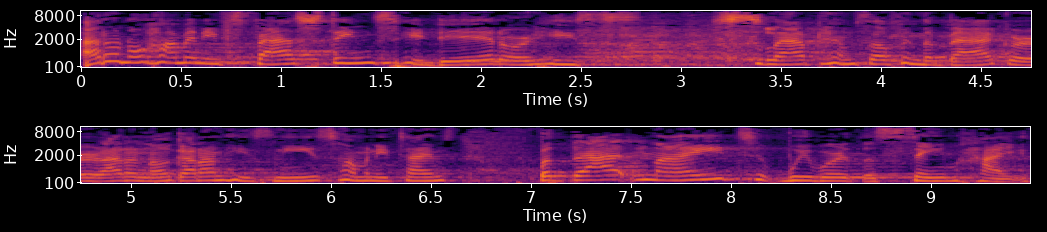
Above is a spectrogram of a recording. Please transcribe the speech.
I don't know how many fastings he did or he slapped himself in the back or I don't know, got on his knees how many times. But that night we were the same height.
